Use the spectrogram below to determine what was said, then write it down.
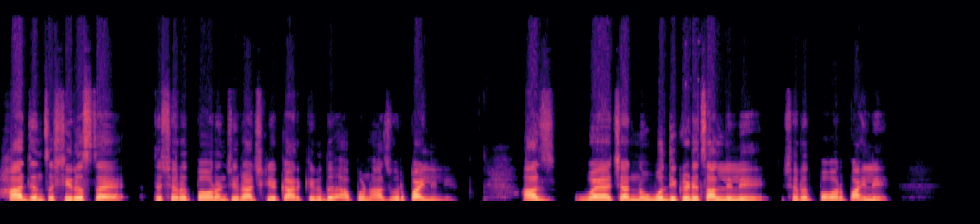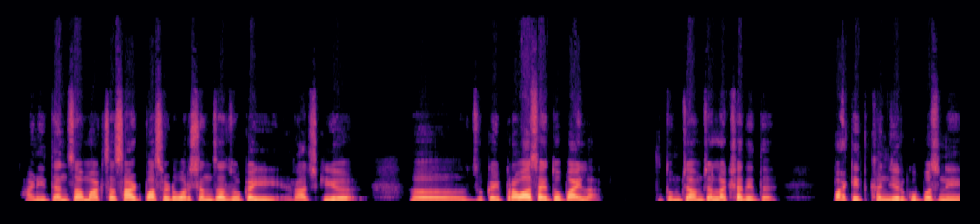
हा ज्यांचा शिरस्ता आहे त्या शरद पवारांची राजकीय कारकीर्द आपण आजवर पाहिलेली आहे. आज वयाच्या नव्वदीकडे चाललेले शरद पवार पाहिले आणि त्यांचा मागचा साठ पासष्ट वर्षांचा जो काही राजकीय जो काही प्रवास आहे तो पाहिला तर तुमच्या आमच्या लक्षात येतं पाठीत खंजीर कुपसणे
